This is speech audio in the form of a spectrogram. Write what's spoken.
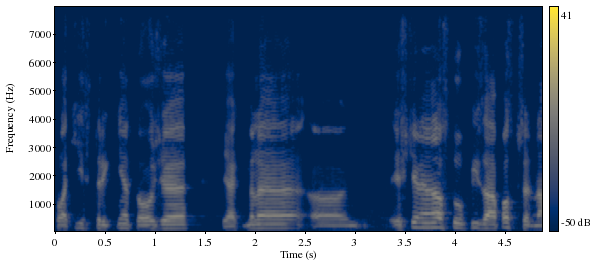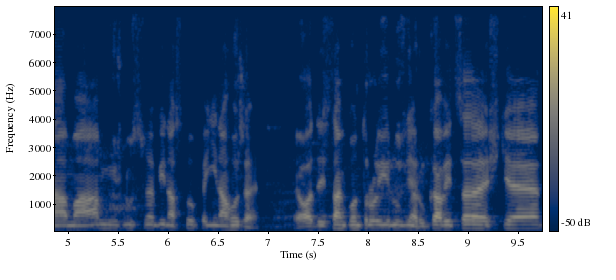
platí striktně to, že jakmile ještě nenastoupí zápas před náma, my už musíme být nastoupení nahoře. Jo, teď tam kontrolují různě rukavice, ještě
